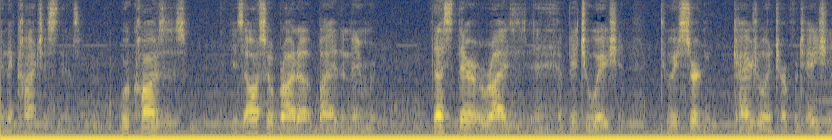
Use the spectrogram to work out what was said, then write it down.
in the consciousness, were causes is also brought up by the memory. Thus there arises an habituation to a certain casual interpretation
